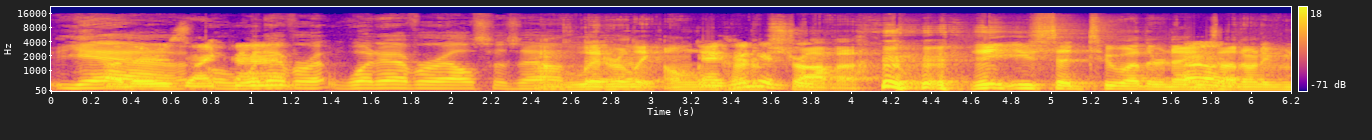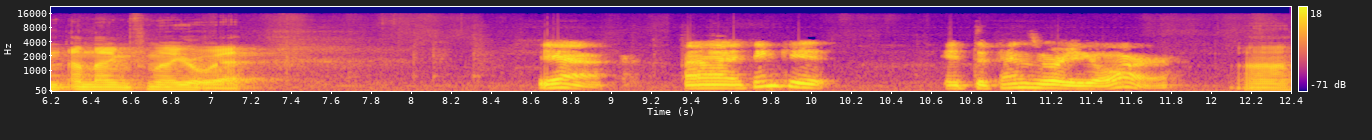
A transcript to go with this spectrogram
Yeah, Others like or that? whatever whatever else is out there. I've literally there. only I heard of Strava. you said two other names Oh. I don't even I'm not even familiar with. yeah, uh, I think it it depends where you are. Uh,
